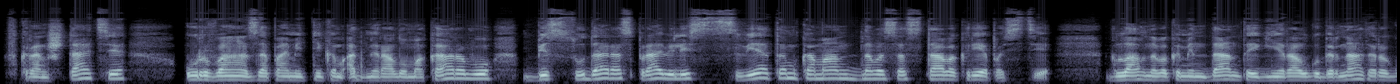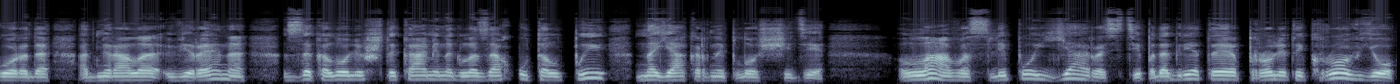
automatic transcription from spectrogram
В Кронштадте Урва за памятником адмиралу Макарову без суда расправились с светом командного состава крепости. Главного коменданта и генерал-губернатора города, адмирала Вирена, закололи штыками на глазах у толпы на якорной площади. Лава слепой ярости, подогретая пролитой кровью,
